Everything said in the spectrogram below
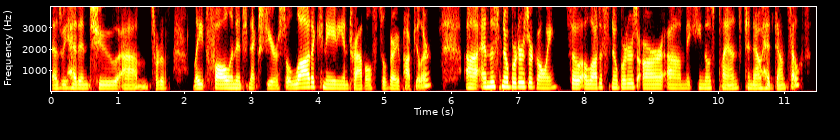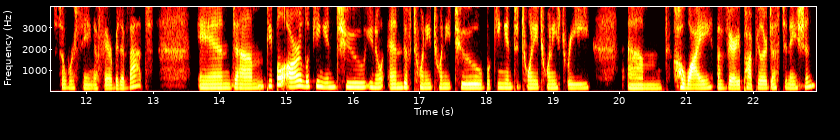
as we head into um, sort of late fall and into next year. So a lot of Canadian travel still very popular. Uh, and the snowboarders are going. So a lot of snowboarders are uh, making those plans to now head down south. So we're seeing a fair bit of that. And um, people are looking into, you know, end of 2022, booking into 2023. Um, Hawaii, a very popular destination.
